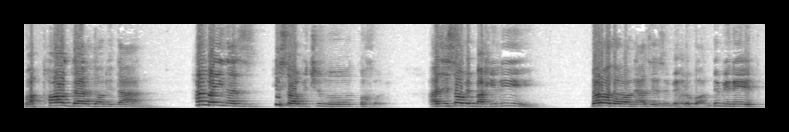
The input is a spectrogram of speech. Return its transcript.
و پاک گردانیدند همه این از حساب چی بود؟ بخور از حساب بخیلی برادران عزیز مهربان ببینید.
